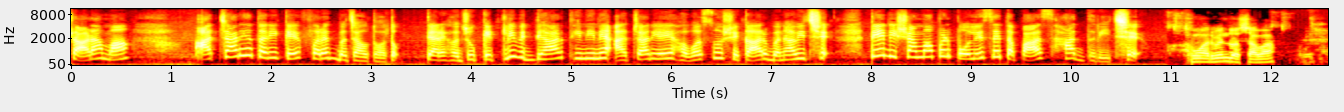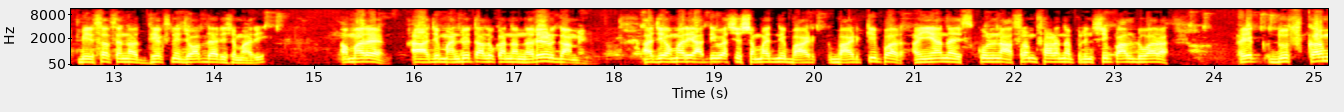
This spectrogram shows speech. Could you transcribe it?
શાળામાં આચાર્ય તરીકે ફરજ બજાવતો હતો. ત્યારે હજુ કેટલી વિદ્યાર્થીનીને આચાર્યએ હવસનો શિકાર બનાવી છે તે દિશામાં પણ પોલીસે તપાસ હાથ ધરી છે. હું અરવિંદ વસાવા, બિરસા સેના અધ્યક્ષની જવાબદારી છે મારી. અમારે આજે માંડવી તાલુકાના નરેણ ગામે આજે અમારી આદિવાસી સમાજની બાળકી પર અહીંયાના સ્કૂલના આશ્રમ શાળાના પ્રિન્સિપાલ દ્વારા એક દુષ્કર્મ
